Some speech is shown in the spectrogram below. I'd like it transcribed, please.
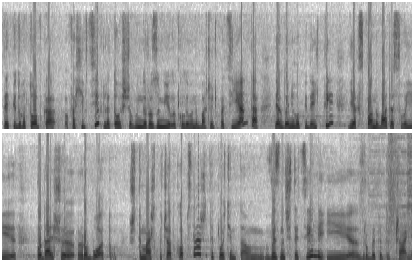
Це підготовка фахівців для того, щоб вони розуміли, коли вони бачать пацієнта, як до нього підійти, як спланувати свою подальшу роботу. Що ти маєш спочатку обстежити, потім там визначити цілі і зробити втручання.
